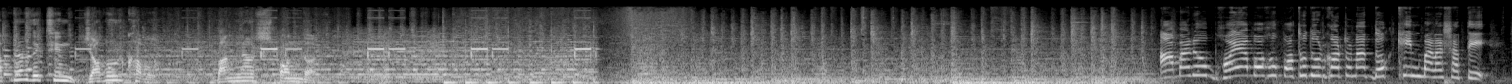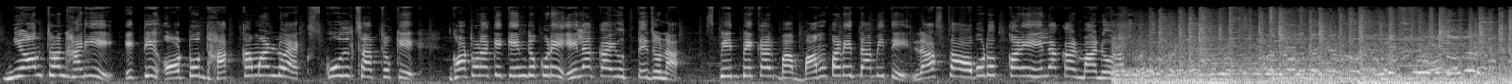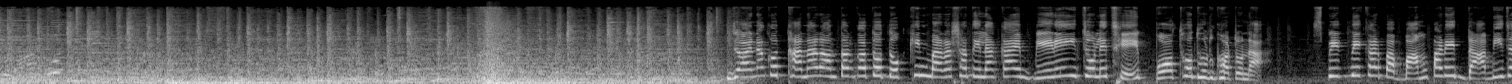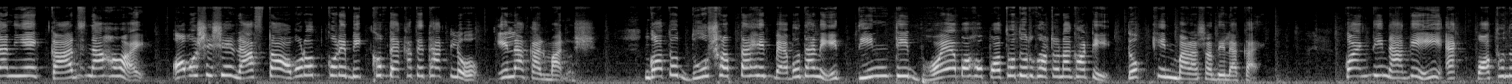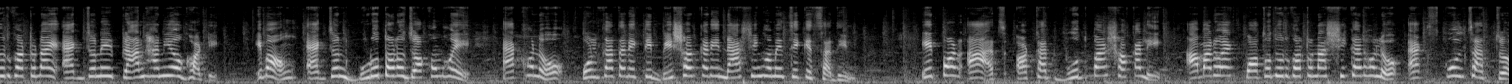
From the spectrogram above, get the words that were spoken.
আপনারা দেখছেন জবর খবর, বাংলার স্পন্দন। আবারও ভয়াবহ পথ দুর্ঘটনা দক্ষিণ বারাসাতে। নিয়ন্ত্রণ হারিয়ে একটি অটো ধাক্কা মারল এক স্কুল ছাত্রকে। ঘটনাকে কেন্দ্র করে এলাকায় উত্তেজনা। স্পিড ব্রেকার বা বাম্পারের দাবিতে রাস্তা অবরোধ করে এলাকার মানুষ। থানার অন্তর্গত দক্ষিণ বারাসাত এলাকায় বেড়েই চলেছে পথ দুর্ঘটনা। স্পিড ব্রেকার বা বাম্পারের দাবি জানিয়ে কাজ না হওয়ায় অবশেষে রাস্তা অবরোধ করে বিক্ষোভ দেখাতে থাকল এলাকার মানুষ। গত দু সপ্তাহের ব্যবধানে তিনটি ভয়াবহ পথ দুর্ঘটনা ঘটে দক্ষিণ বারাসাত এলাকায়। কয়েকদিন আগেই এক পথ দুর্ঘটনায় একজনের প্রাণহানিও ঘটে। এবং একজন গুরুতর জখম হয়ে এখনও কলকাতার একটি বেসরকারি নার্সিংহোমে চিকিৎসাধীন। এরপর আজ, অর্থাৎ বুধবার সকালে, আবারও এক পথ দুর্ঘটনার শিকার হলো এক স্কুল ছাত্র।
